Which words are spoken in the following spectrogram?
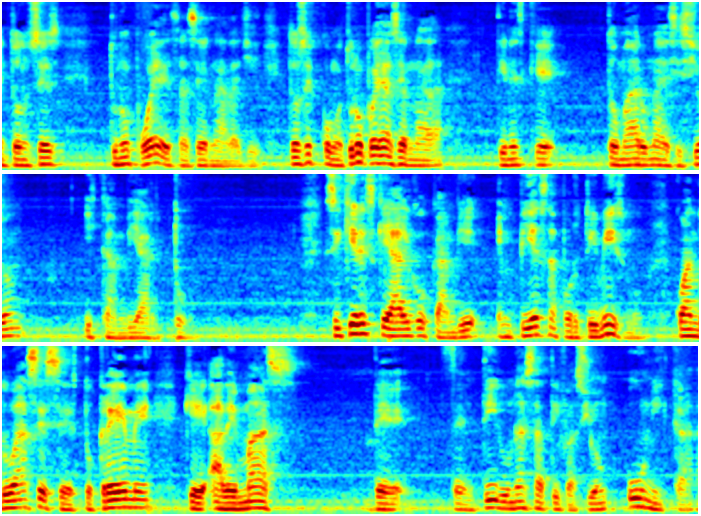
Entonces, tú no puedes hacer nada allí. Entonces, como tú no puedes hacer nada, tienes que tomar una decisión y cambiar tú. Si quieres que algo cambie, empieza por ti mismo. Cuando haces esto, créeme que además de sentir una satisfacción única,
